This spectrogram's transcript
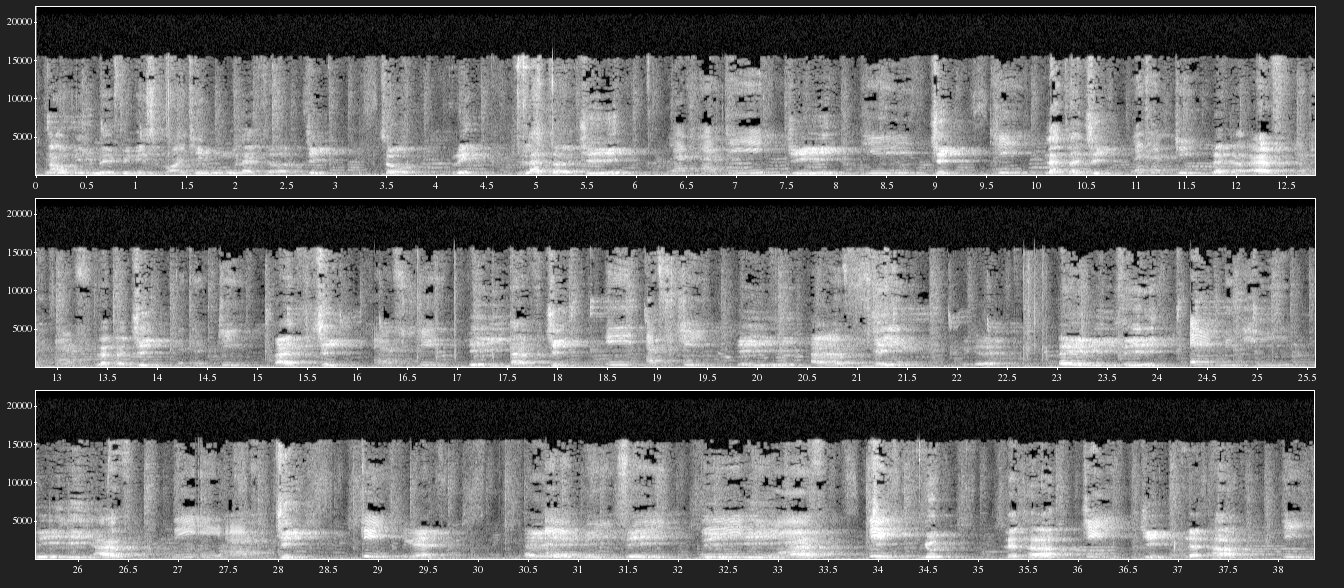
Now we may finish writing letter G. So read letter G, Letter G. G, G. G. G. Letter G, Letter G. letter F, Letter F. letter G, Letter G. F G, F G. E F G, E F G. E F G. Okay. A B C, A B C. D E F, D E F. G. G. Again. A B C D E F G. Good. Letter G. G. Letter D.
